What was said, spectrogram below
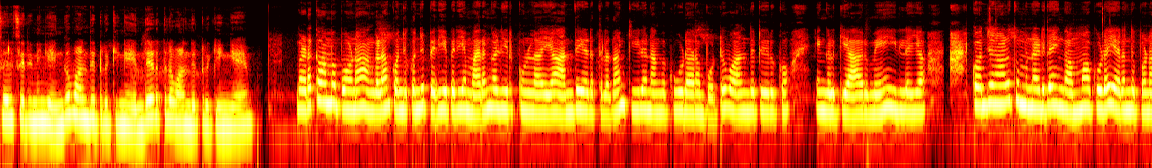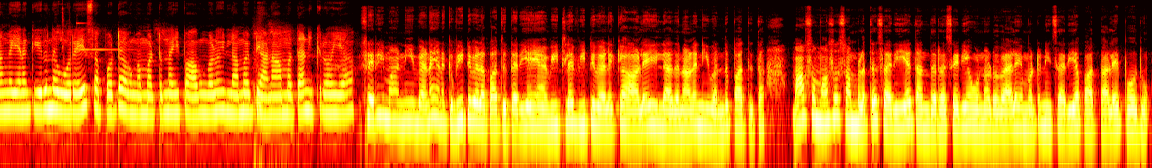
சரி சரி. நீங்கள் எங்கே வாழ்ந்துட்டு இருக்கீங்க? எந்த இடத்துல வாழ்ந்துட்டு இருக்கீங்க? வடக்காமல் போனால் அங்கெல்லாம் கொஞ்சம் கொஞ்சம் பெரிய பெரிய மரங்கள் இருக்கும் இல்லையா அந்த இடத்துல தான் கீழே நாங்கள் கூடாரம் போட்டு வாழ்ந்துட்டு இருக்கோம். எங்களுக்கு யாருமே இல்லையா. கொஞ்ச நாளுக்கு முன்னாடி தான் எங்கள் அம்மா கூட இறந்து போனாங்க. எனக்கு இருந்த ஒரே சப்போர்ட் அவங்க மட்டும்தான். இப்போ அவங்களும் இல்லாமல் இப்படி அனாமத்தான் நிற்கிறோம் ஐயா. சரிம்மா நீ வேணா எனக்கு வீட்டு வேலை பார்த்து தரியா. என் வீட்டில் வீட்டு வேலைக்கு ஆளே இல்லாதனால நீ வந்து பார்த்து தான் மாதம் மாதம் சம்பளத்தை சரியாக தந்துடுற சரியா உன்னோட வேலையை மட்டும் நீ சரியாக பார்த்தாலே போதும்.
